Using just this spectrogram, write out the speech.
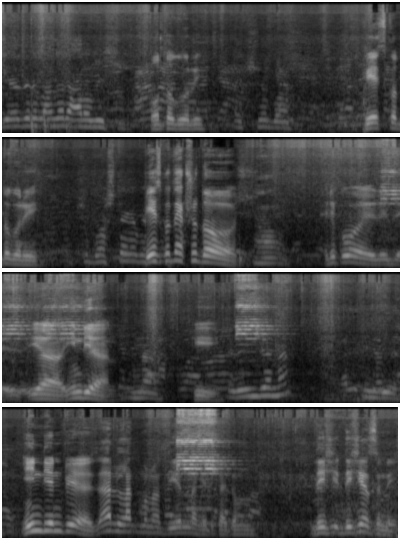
পেঁয়াজের বাজার আরও বেশি। কত করি? একশো দশ। পেঁয়াজ কত করি? একশো দশ টাকা পেঁয়াজ কত? একশো দশ? হ্যাঁ। এটা কো ইয়া ইন্ডিয়ান না। কি? এটা ইন্ডিয়া না? ইন্ডিয়ান পেঁয়াজ? আর লাগবো না দিয়ে না কেটে খাইতাম দেশি দেশি আছে নেই?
